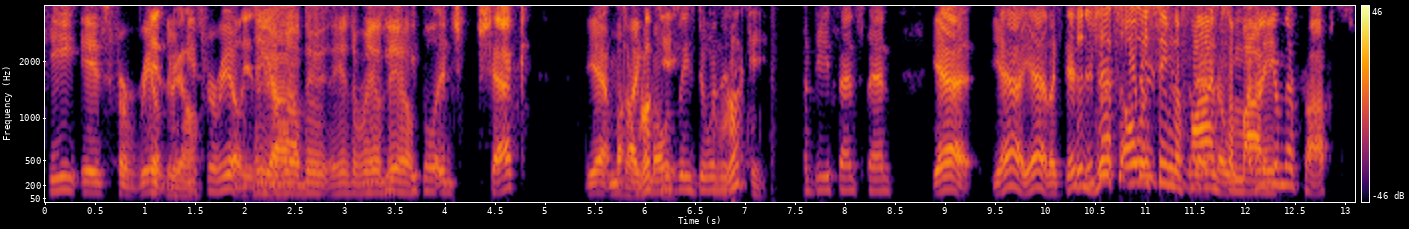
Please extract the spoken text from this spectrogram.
he is for real. He's, real. he's for real. He's, he's the real dude. He's the real deal. People in check. Yeah, like rookie. Mosley's doing this rookie defense, man. Yeah, yeah, yeah. Like the Jets always seem to find so somebody. give them their props.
